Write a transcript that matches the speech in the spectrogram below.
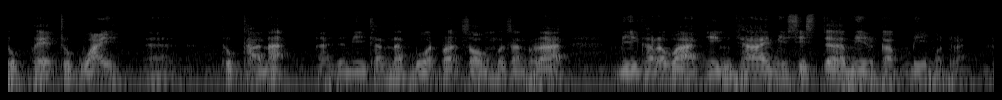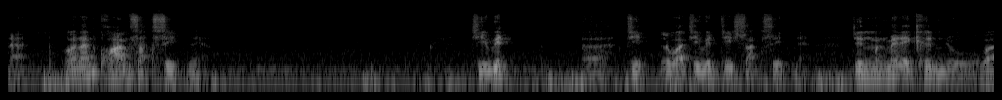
ทุกเพศทุกวัยทุกฐานะจะมีทั้งนักบวชพระสงฆ์พระสังฆราช มีคารวาสหญิงชายมีซิสเตอร์มีกับมีหมดแหละนะเพราะนั้นความศักดิ์สิทธิ์เนี่ยชีวิตจิตหรือว่าชีวิตที่ศักดิ์สิทธิ์เนี่ย จึงมันไม่ได้ขึ้นอยู่ว่า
